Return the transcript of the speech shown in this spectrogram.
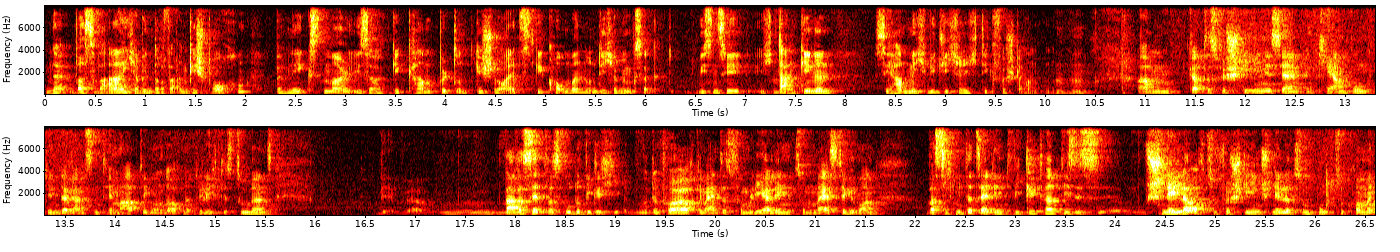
Na, was war? Ich habe ihn darauf angesprochen. Beim nächsten Mal ist er gekampelt und geschneuzt gekommen und ich habe ihm gesagt, wissen Sie, ich danke Ihnen, Sie haben mich wirklich richtig verstanden. Ähm, Gerade das Verstehen ist ja ein, ein Kernpunkt in der ganzen Thematik und auch natürlich des Zuhörens. War das etwas, wo du wirklich, wo du vorher auch gemeint hast, vom Lehrling zum Meister geworden, was sich mit der Zeit entwickelt hat, dieses schneller auch zu verstehen, schneller zum Punkt zu kommen,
